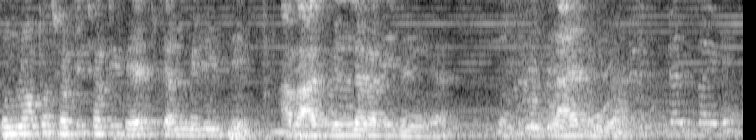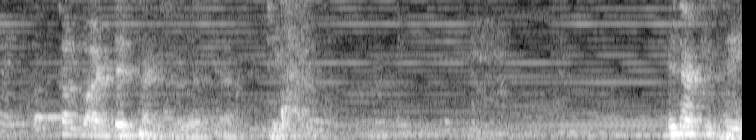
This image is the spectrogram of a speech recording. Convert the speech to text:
तुम लोगों को छोटी छोटी भेंट कल मिली थी, अब आज मिलने वाली नहीं है तो लाए नहीं आज। कल बर्थडे था इसलिए अच्छा ठीक है। बिना किसी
